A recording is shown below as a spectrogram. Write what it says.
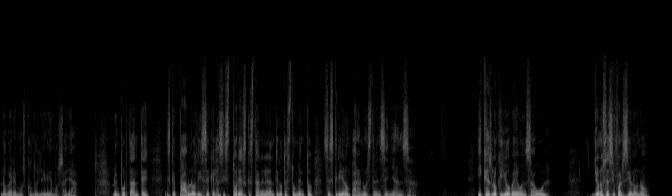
Lo veremos cuando lleguemos allá. Lo importante es que Pablo dice que las historias que están en el Antiguo Testamento se escribieron para nuestra enseñanza. ¿Y qué es lo que yo veo en Saúl? Yo no sé si fue al cielo o no,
